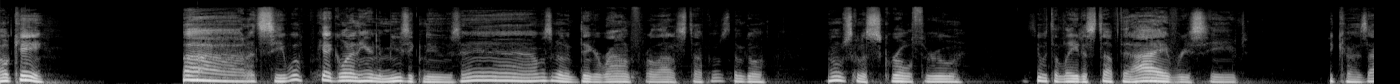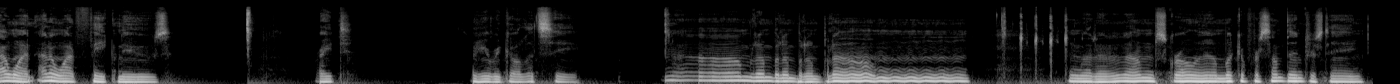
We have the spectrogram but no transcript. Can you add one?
Okay. Ah, let's see what we got going on here in the music news. Eh, I wasn't going to dig around for a lot of stuff. I'm just going to go. I'm just going to scroll through and see what the latest stuff that I've received because I want. I don't want fake news. Right. So here we go. Let's see. Um. I'm scrolling. I'm looking for something interesting.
